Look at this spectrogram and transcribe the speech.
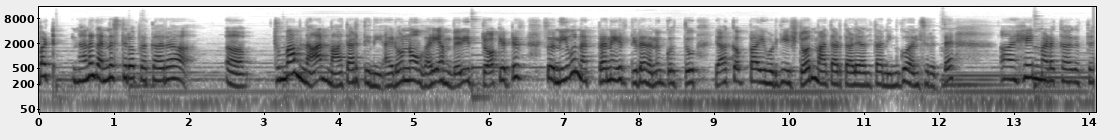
ಬಟ್ ನನಗೆ ಅನ್ನಿಸ್ತಿರೋ ಪ್ರಕಾರ ತುಂಬ ನಾನು ಮಾತಾಡ್ತೀನಿ. I don't know why am very talkative so ನೀವು ನಗ್ತಾನೆ ಇರ್ತೀರ ನನಗೆ ಗೊತ್ತು. ಯಾಕಪ್ಪ ಈ ಹುಡುಗಿ ಇಷ್ಟೊಂದು ಮಾತಾಡ್ತಾಳೆ ಅಂತ ನಿಮಗೂ ಅನಿಸಿರುತ್ತೆ. ಏನು ಮಾಡೋಕ್ಕಾಗುತ್ತೆ?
